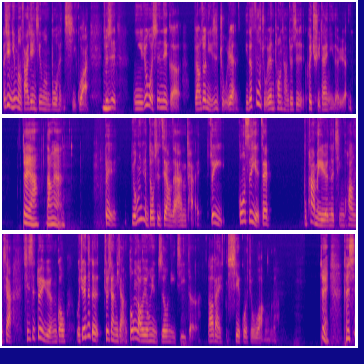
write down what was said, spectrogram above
而且你有没有发现新闻部很奇怪？就是你如果是那个。比方说你是主任，你的副主任通常就是会取代你的人。对啊，当然，对，永远都是这样的安排。所以公司也在不怕没人的情况下，其实对员工，我觉得那个就像你讲，功劳永远只有你记得，老板谢过就忘了。对，可是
